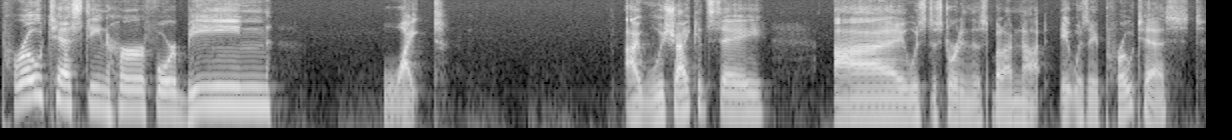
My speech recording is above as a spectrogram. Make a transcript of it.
protesting her for being white. I wish I could say I was distorting this, but I'm not. It was a protest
